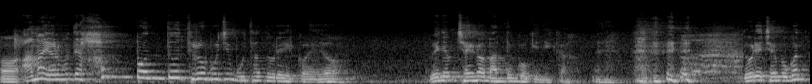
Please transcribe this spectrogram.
어, 아마 여러분들 한 번도 들어보지 못한 노래일 거예요. 왜냐면 제가 만든 곡이니까. 네. 노래 제목은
